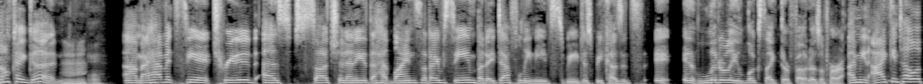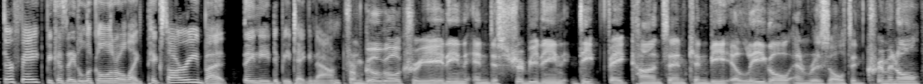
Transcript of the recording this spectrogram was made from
Okay, good. Mm-hmm. Um, I haven't seen it treated as such in any of the headlines that I've seen, but it definitely needs to be just because it's it, it literally looks like they're photos of her. I mean, I can tell that they're fake because they look a little like Pixar-y, but they need to be taken down. From Google, creating and distributing deepfake content can be illegal and result in criminal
